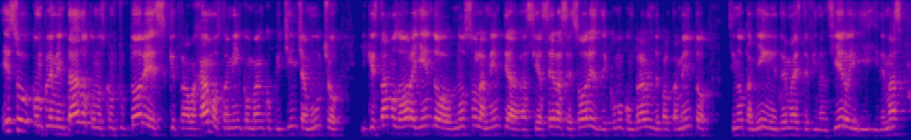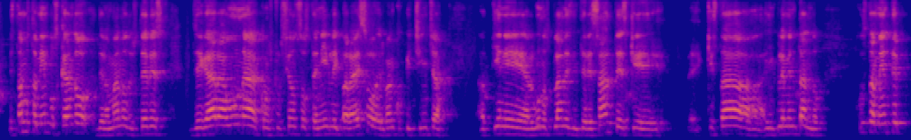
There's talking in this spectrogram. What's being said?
Eso complementado con los constructores que trabajamos también con Banco Pichincha mucho y que estamos ahora yendo no solamente hacia ser asesores de cómo comprar un departamento, sino también en el tema este financiero y, demás. Estamos también buscando de la mano de ustedes llegar a una construcción sostenible y para eso el Banco Pichincha tiene algunos planes interesantes que, que está implementando justamente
